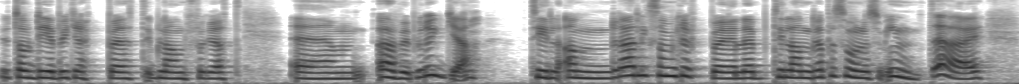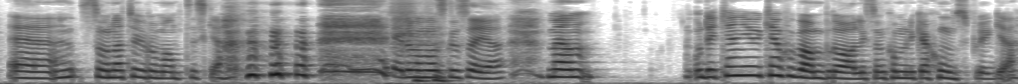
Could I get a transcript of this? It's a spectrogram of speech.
utav det begreppet ibland för att eh, överbrygga till andra liksom, grupper eller till andra personer som inte är eh, så naturromantiska. eller vad man ska säga. Men, och det kan ju kanske vara en bra liksom, kommunikationsbrygga.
